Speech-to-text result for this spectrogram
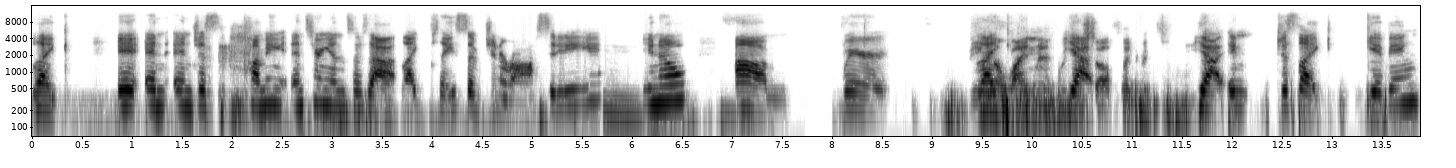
like it and and just coming entering into that like place of generosity you know um where Being Like, in alignment with yeah. yourself. Like yeah and just like giving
